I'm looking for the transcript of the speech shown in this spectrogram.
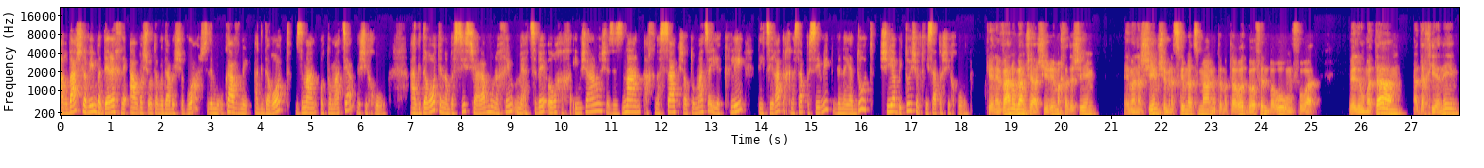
ארבעה שלבים בדרך לארבע שעות עבודה בשבוע, שזה מורכב מהגדרות, זמן, אוטומציה ושחרור. ההגדרות הן הבסיס שעליו מונחים מעצבי אורח החיים שלנו, שזה זמן, הכנסה, כשהאוטומציה היא הכלי ליצירת הכנסה פסיבית, וניידות שהיא הביטוי של תפיסת השחרור. כן, הבנו גם שהעשירים החדשים הם אנשים שמנסחים לעצמם את המטרות באופן ברור ומפורט. ולעומתם הדחיינים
